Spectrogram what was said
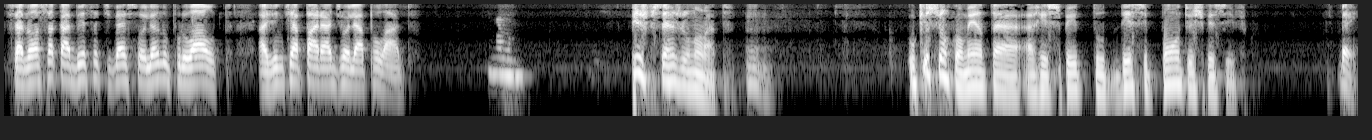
Se a nossa cabeça estivesse olhando para o alto, a gente ia parar de olhar para o lado. Bispo Sérgio Nonato, hum. o que o senhor comenta a respeito desse ponto específico? Bem,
